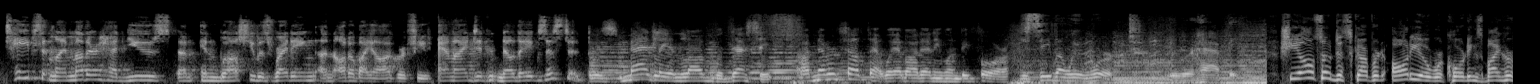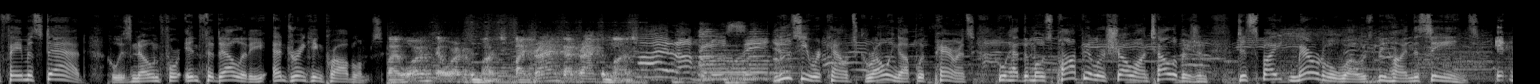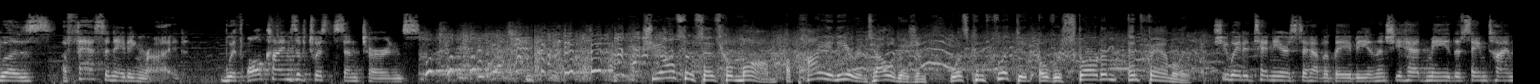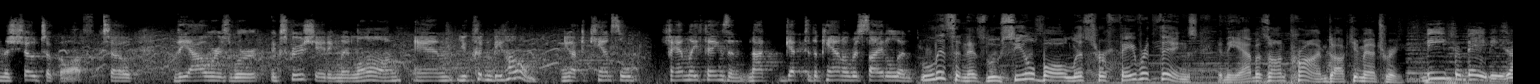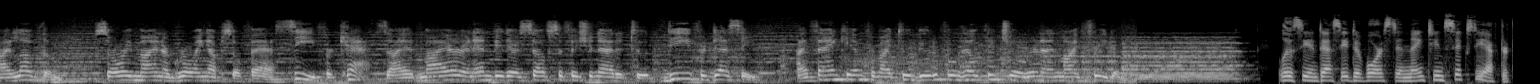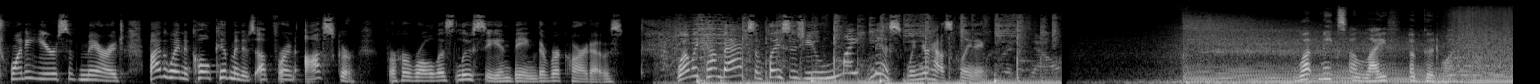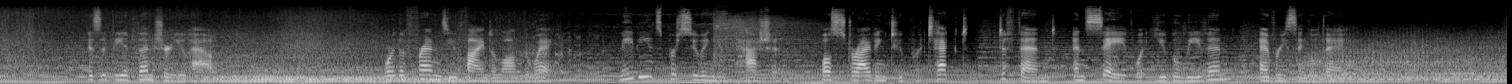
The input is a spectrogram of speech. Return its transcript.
tapes that my mother had used um, in while she was writing an autobiography, and I didn't know they existed. I was madly in love with Desi. I've never felt that way about anyone before. You see, when we worked, we were happy. She also discovered audio recordings by her famous dad, who is known for infidelity and drinking problems. If I worked, I worked too much. If I drank, I drank too much. I love Lucy. Lucy recounts growing up with parents who had the most popular show on television despite marital woes behind the scenes. It was a fascinating ride with all kinds of twists and turns. She also says her mom, a pioneer in television, was conflicted over stardom and family. She waited 10 years to have a baby, and then she had me the same time the show took off. So the hours were excruciatingly long, and you couldn't be home. You have to cancel family things and not get to the piano recital and listen as Lucille Ball lists her favorite things in the Amazon Prime documentary. B for babies, I love them. Sorry mine are growing up so fast. C for cats, I admire and envy their self-sufficient attitude. D for Desi, I thank him for my two beautiful, healthy children and my freedom. Lucy and Desi divorced in 1960 after 20 years of marriage. By the way, Nicole Kidman is up for an Oscar for her role as Lucy in Being the Ricardos. When we come back, some places you might miss when you're house cleaning. What makes a life a good one? Is it the adventure you have? Or the friends you find along the way? Maybe it's pursuing your passion while striving to protect, defend, and save what you believe in every single day.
